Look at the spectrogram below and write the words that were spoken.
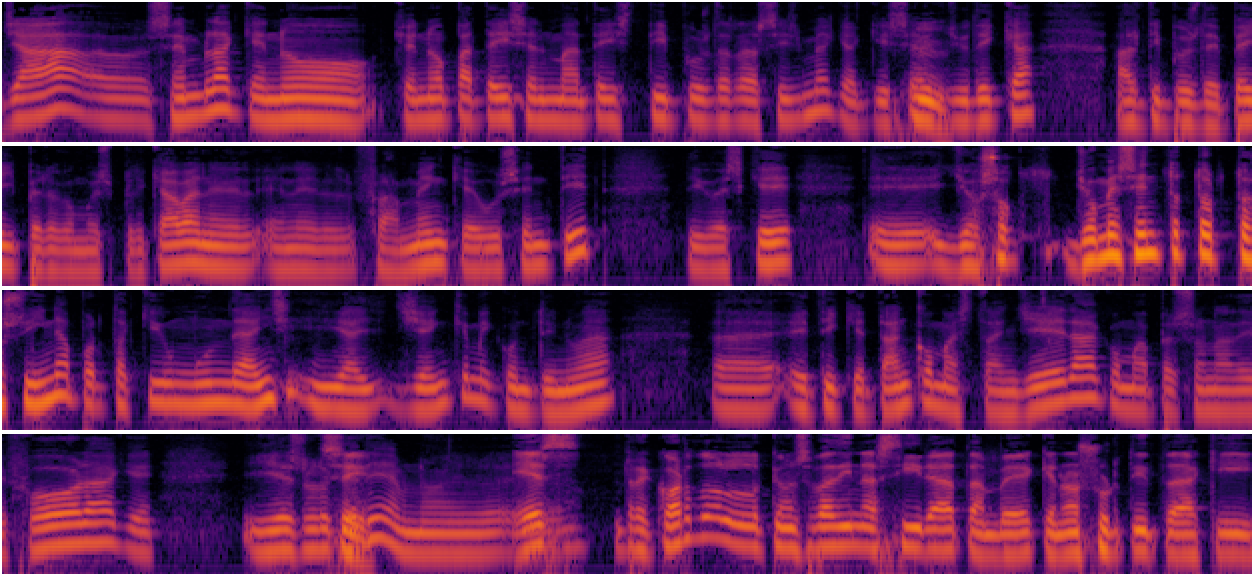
ja eh, sembla que no, que no pateix el mateix tipus de racisme que aquí s'adjudica mm. al tipus de pell, però com explicava en el, en el fragment que heu sentit, diu, és que eh, jo, soc, jo me sento tortosina, porto aquí un munt d'anys i hi ha gent que me continua eh, etiquetant com a estrangera, com a persona de fora, que, i és el sí. que diem. No? És, recordo el que ens va dir Nasira també, que no ha sortit aquí,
